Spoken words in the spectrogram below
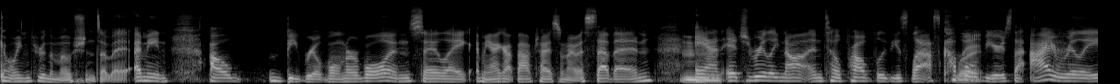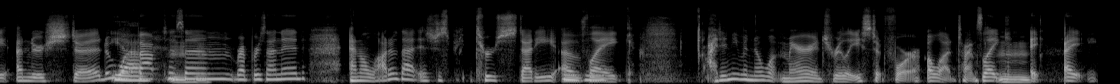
going through the motions of it. I mean, I'll be real vulnerable and say like, I mean, I got baptized when I was 7 mm-hmm. and it's really not until probably these last couple Right. of years that I really understood what Yeah. baptism mm-hmm. represented, and a lot of that is just through study of mm-hmm. like. I didn't even know what marriage really stood for a lot of times. Like, mm-hmm. I, I,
